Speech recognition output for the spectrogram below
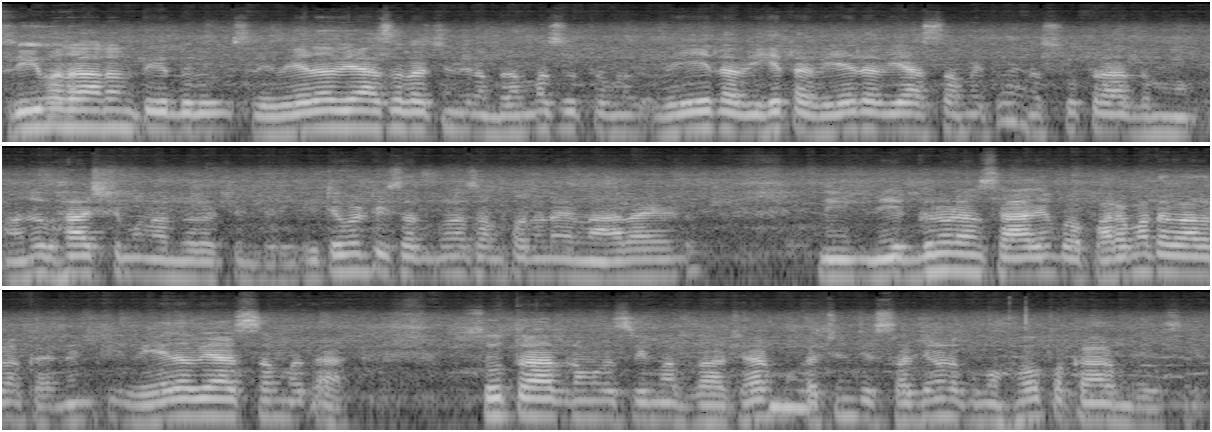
శ్రీమదానం తీర్థులు శ్రీ వేదవ్యాస రచించిన బ్రహ్మసూత్రములు వేద విహిత వేదవ్యాస సమితమైన సూత్రార్థము అందరూ రచించారు. ఇటువంటి సద్గుణ సంపన్నుడైన నారాయణుడు ని నిర్గుణులను సాధింపు పరమతవాదను ఖండించి వేదవ్యాస సమ్మత సూత్రార్థములు శ్రీమద్వాచార్యము రచించి సజ్జనులకు మహోపకారం చేశారు.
